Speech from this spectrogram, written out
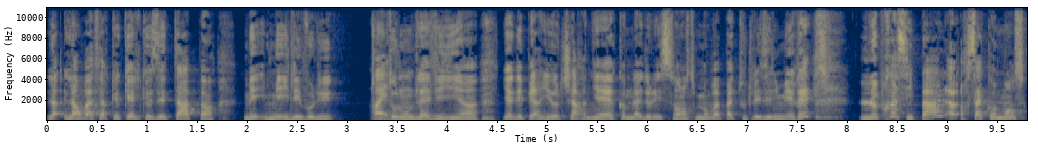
Là, là on va faire que quelques étapes, hein. mais, mais il évolue tout au long de la vie. Hein. Il y a des périodes charnières comme l'adolescence, mais on ne va pas toutes les énumérer. Le principal, alors ça commence,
